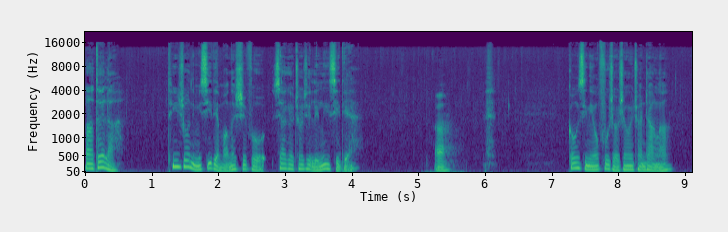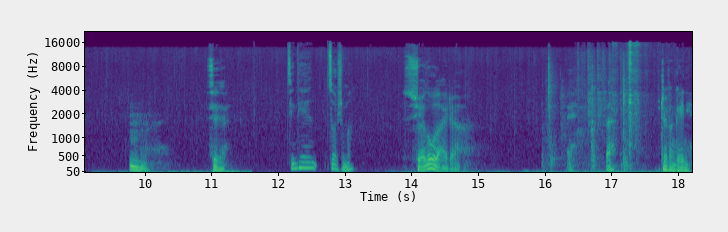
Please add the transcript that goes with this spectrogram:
啊，对了，听说你们西点房的师傅下个月出去零零西点。啊，恭喜你又副手升为船长了。嗯，谢谢。今天做什么？学路来着。哎，来，这份给你。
